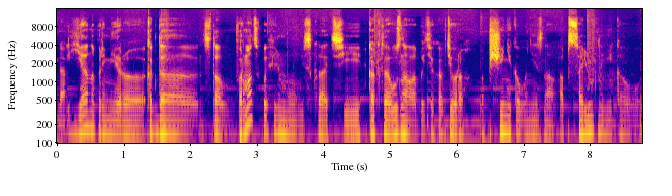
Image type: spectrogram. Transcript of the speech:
Да. я, например, когда стал информацию по фильму искать и как-то узнал об этих актерах, вообще никого не знал, абсолютно никого.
